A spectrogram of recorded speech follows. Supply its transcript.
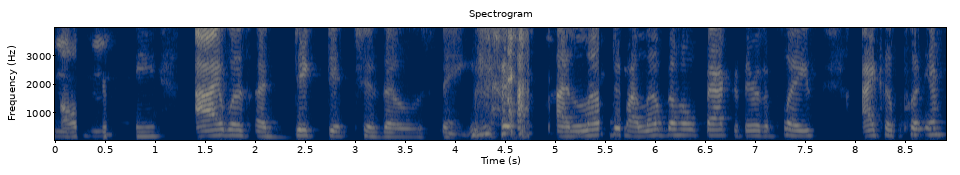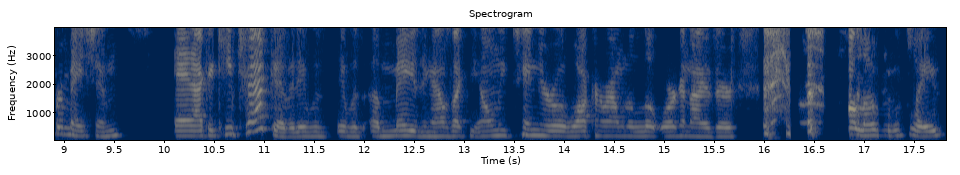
mm-hmm. all I was addicted to those things. I loved them. I loved the whole fact that there was a place I could put information and I could keep track of it. It was it was amazing. I was like the only 10 year old walking around with a little organizer all over the place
